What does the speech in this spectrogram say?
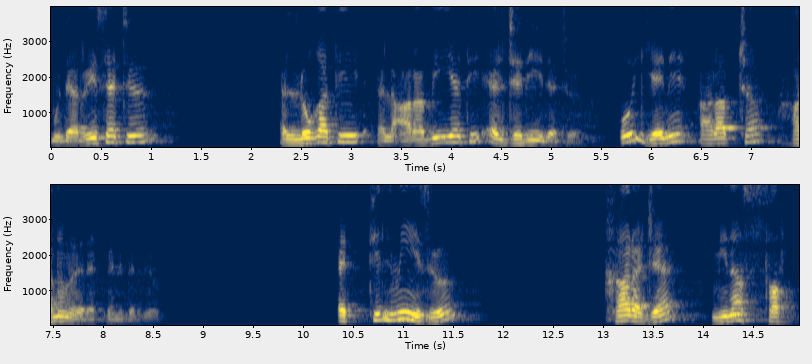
مدرسة اللغة العربية الجديدة bu yeni Arapça hanım öğretmenidir diyor. التلميذ خرج من الصف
